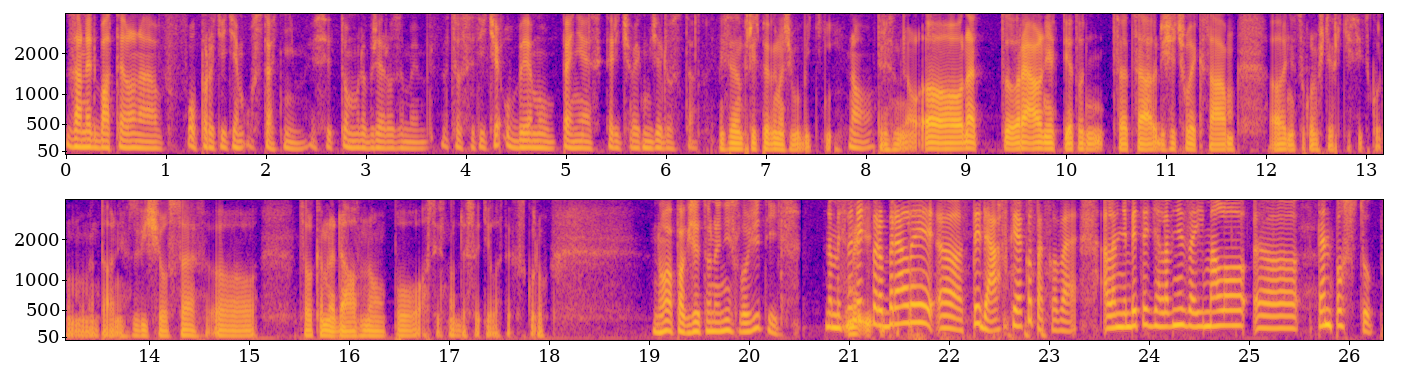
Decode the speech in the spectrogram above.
zanedbatelná oproti těm ostatním, jestli tomu dobře rozumím, co se týče objemu peněz, který člověk může dostat. Myslím ten příspěvek na živobytí, no. který jsem měl. Uh, ne, to reálně je to cca, když je člověk sám, uh, něco kolem 4 000 korun momentálně. Zvýšil se uh, celkem nedávno, po asi snad deseti letech skoro. No a pak, že to není složitý. No my jsme My... teď probrali uh, ty dávky jako takové, ale mě by teď hlavně zajímalo uh, ten postup.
